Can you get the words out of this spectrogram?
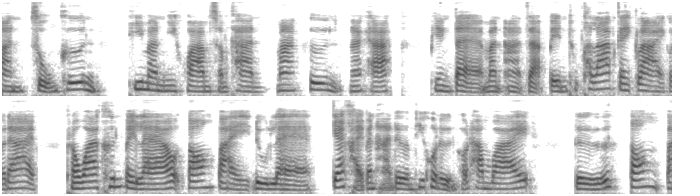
มันสูงขึ้น ที่มันมีความสำคัญมากขึ้นนะคะ เพียงแต่มันอาจจะเป็นทุกขลาภไกลๆก็ได้ เพราะว่าขึ้นไปแล้วต้องไปดูแลแก้ไขปัญหาเดิมที่คนอื่นเขาทำไว้ หรือต้องไป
